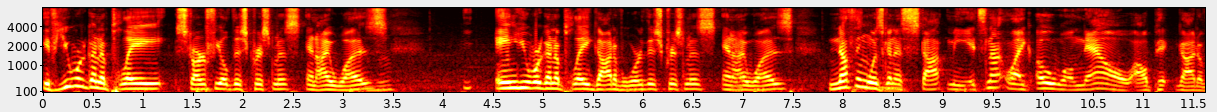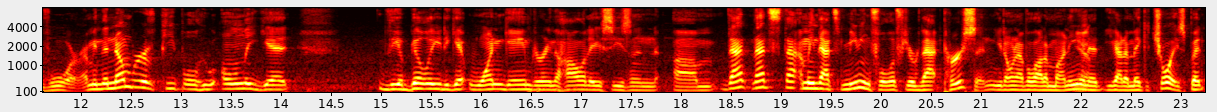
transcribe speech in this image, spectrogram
if you were going to play Starfield this Christmas, and I was, and you were going to play God of War this Christmas, and I was, nothing was going to stop me. It's not like, oh, well, now I'll pick God of War. I mean, the number of people who only get the ability to get one game during the holiday season, um, that that's that. I mean, that's meaningful if you're that person. You don't have a lot of money, and it, you got to make a choice. But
